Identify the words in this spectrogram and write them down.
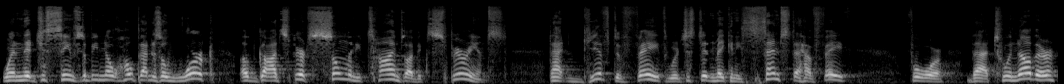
when there just seems to be no hope. That is a work of God's Spirit. So many times I've experienced that gift of faith where it just didn't make any sense to have faith for that. To another,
